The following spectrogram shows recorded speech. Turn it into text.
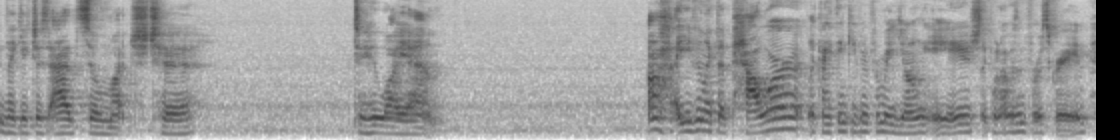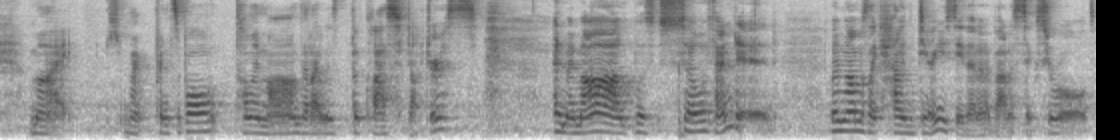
like it just adds so much to to who I am. Uh, I even like the power. Like I think even from a young age, like when I was in first grade, my my principal told my mom that I was the class seductress, and my mom was so offended. My mom was like, "How dare you say that about a six year old?"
